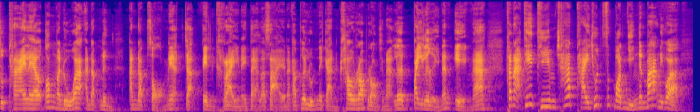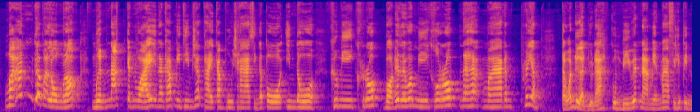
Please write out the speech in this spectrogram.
สุดท้ายแล้วต้องมาดูว่าอันดับหนึ่งอันดับ 2 เนี่ย จะเป็นใครในแต่ละสายนะครับ เพื่อลุ้นในการเข้ารอบรองชนะเลิศไปเลยนั่นเองนะ ขณะที่ทีมชาติไทยชุดฟุตบอลหญิงกันบ้างดีกว่า มันก็มาลงล็อกเหมือนนัดกันไว้นะครับ มีทีมชาติไทยกัมพูชา สิงคโปร์ อินโด คือมีครบบอกได้เลยว่ามีครบนะฮะ มากันเพียบ แต่ว่าเดือดอยู่นะ กลุ่ม B เวียดนามเมียนมาฟิลิปปินส์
